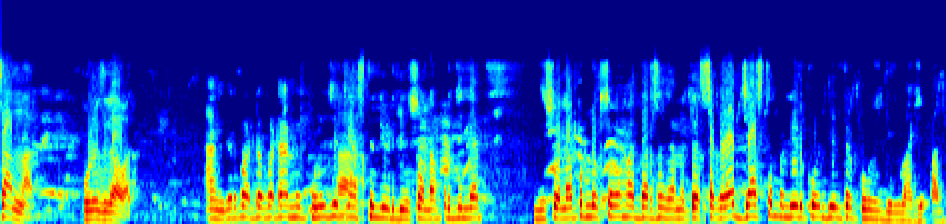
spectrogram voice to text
चालणार पुळूस गावात. अनगर पाठोपाठ आम्ही पुढे. जास्त लीड देऊ. सोलापूर जिल्ह्यात म्हणजे सोलापूर लोकसभा मतदारसंघानं त्या सगळ्यात जास्त लीड कोण देईल तर पुरुष देईल भाजपाला.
